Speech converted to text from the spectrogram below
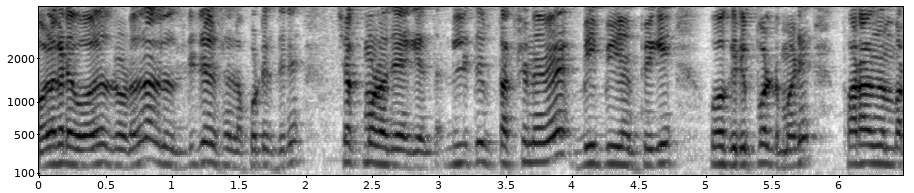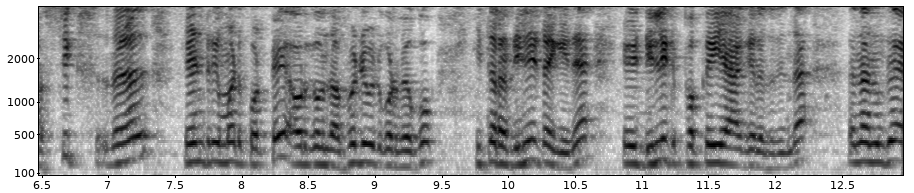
ಒಳಗಡೆ ಹೋದ್ರೆ ನೋಡಿದ್ರೆ ಅದ್ರಲ್ಲಿ ಡೀಟೇಲ್ಸ್ ಎಲ್ಲ ಕೊಟ್ಟಿರ್ತೀನಿ. ಚೆಕ್ ಮಾಡೋದು ಹೇಗೆ ಅಂತ. ಡಿಲೀಟ್ ತಕ್ಷಣವೇ ಬಿ ಬಿ ಎಂ ಪಿಗೆ ಹೋಗಿ ರಿಪೋರ್ಟ್ ಮಾಡಿ ಫಾರಂ ನಂಬರ್ ಸಿಕ್ಸ್ ಎಂಟ್ರಿ ಮಾಡಿ ಕೊಟ್ಟೆ. ಅವ್ರಿಗೆ ಒಂದು ಅಫಿಡವಿಟ್ ಕೊಡಬೇಕು. ಈ ಥರ ಡಿಲೀಟ್ ಆಗಿದೆ. ಈ ಡಿಲೀಟ್ ಪ್ರಕ್ರಿಯೆ ಆಗಿರೋದ್ರಿಂದ ನನಗೆ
